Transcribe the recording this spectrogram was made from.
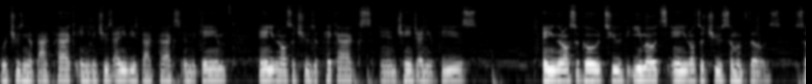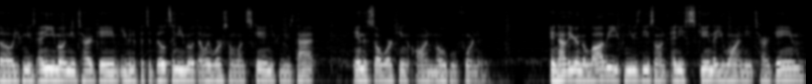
we're choosing a backpack and you can choose any of these backpacks in the game. And you can also choose a pickaxe and change any of these. And you can also go to the emotes and you can also choose some of those. So you can use any emote in the entire game. Even if it's a built-in emote that only works on one skin you can use that. And this is all working on mobile Fortnite and now that you're in the lobby, you can use these on any skin that you want in the entire game.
